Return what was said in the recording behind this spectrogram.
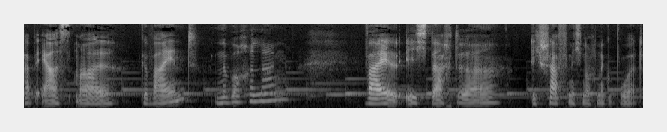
habe erst mal geweint, eine Woche lang, weil ich dachte, ich schaffe nicht noch eine Geburt.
